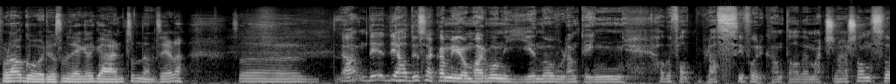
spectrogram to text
for, da går det jo som regel gærent, som den sier. da så, ja, de, de, hadde jo snakka mye om harmonien og hvordan ting hadde falt på plass i forkant av den matchen. her sånn, Så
